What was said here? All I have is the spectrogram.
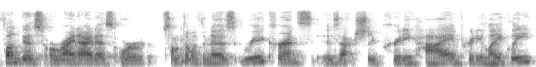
fungus or rhinitis or something with the nose, reoccurrence is actually pretty high and pretty likely,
